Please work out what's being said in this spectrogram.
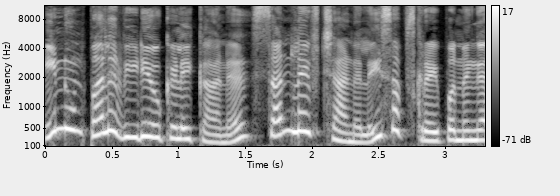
இன்னும் பல வீடியோக்களை காண சன்லைஃப் சேனலை சப்ஸ்கிரைப் பண்ணுங்க.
